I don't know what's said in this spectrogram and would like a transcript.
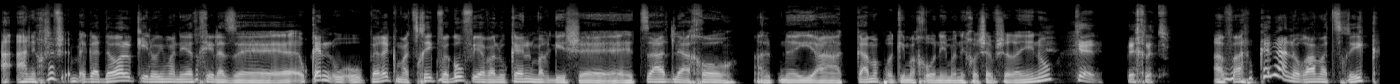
אני חושב שבגדול כאילו אם אני אתחיל אז אה, הוא כן הוא, הוא פרק מצחיק וגופי אבל הוא כן מרגיש אה, צעד לאחור על פני הכמה פרקים האחרונים אני חושב שראינו. כן בהחלט אבל כן היה נורא מצחיק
